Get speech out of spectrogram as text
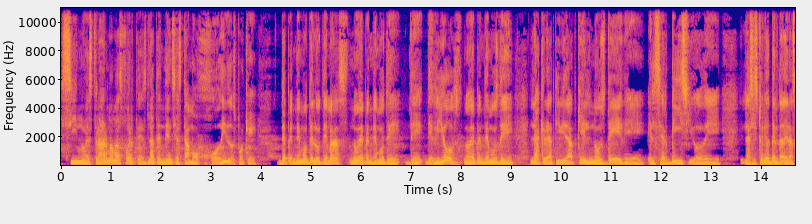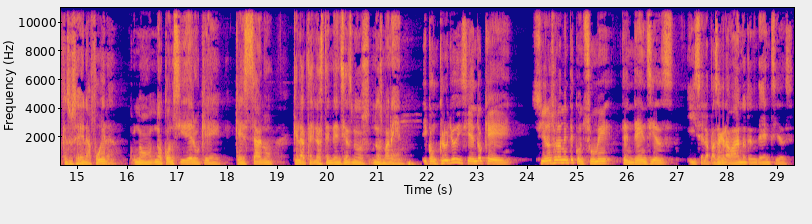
Si nuestra arma más fuerte es la tendencia, estamos jodidos porque dependemos de los demás, no dependemos de, de- de Dios, no dependemos de la creatividad que Él nos dé, de el servicio, de las historias verdaderas que suceden afuera. No, no considero que, que es sano que las tendencias nos, nos manejen. Y concluyo diciendo que si uno solamente consume tendencias y se la pasa grabando tendencias,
